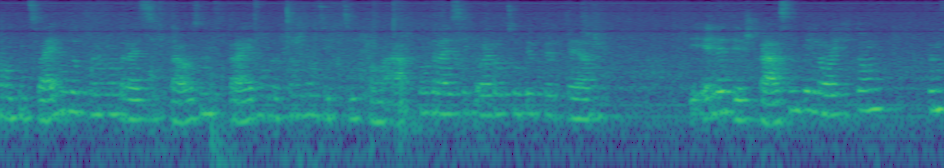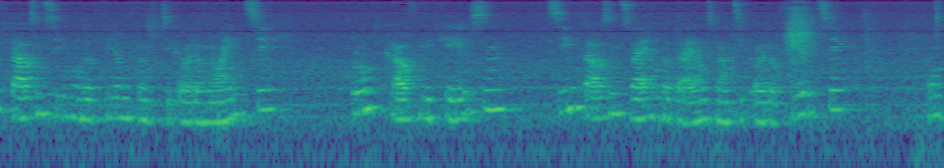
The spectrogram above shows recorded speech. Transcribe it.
konnten 235.375,38 Euro zugeführt werden. Die LED-Straßenbeleuchtung 5.754,90 Euro. Grundkauf Mikkelsen 7.223,40 Euro. Und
